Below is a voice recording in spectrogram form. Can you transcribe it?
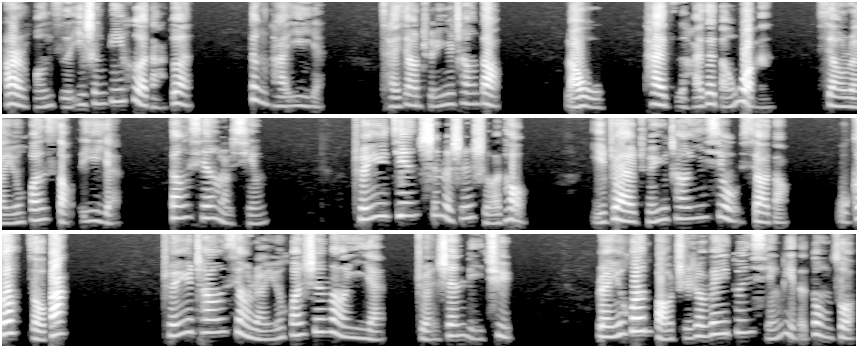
二皇子一声低喝打断，瞪他一眼，才向淳于昌道：“老五，太子还在等我们。”向阮云欢扫了一眼，当先而行。淳于坚伸了伸舌头，一拽淳于昌衣袖，笑道。五哥，走吧。淳于昌向阮云欢深望一眼，转身离去。阮云欢保持着微蹲行礼的动作，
